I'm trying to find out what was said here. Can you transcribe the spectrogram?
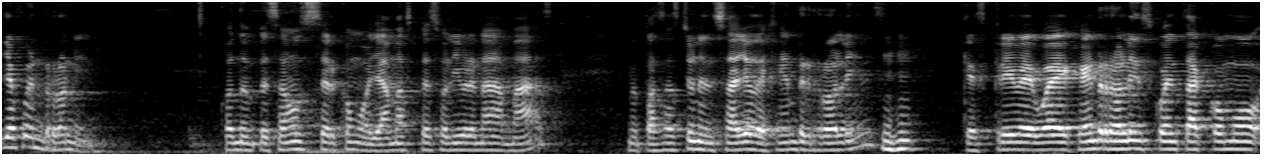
ya fue en running. Cuando empezamos a hacer como ya más peso libre nada más, me pasaste un ensayo de Henry Rollins Ujú. que escribe, güey, Henry Rollins cuenta cómo,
